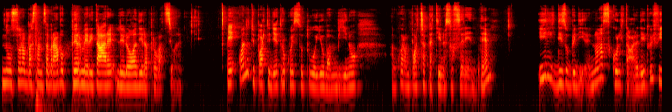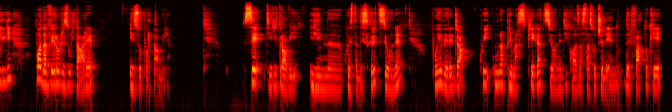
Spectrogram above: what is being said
non sono abbastanza bravo per meritare le lodi e l'approvazione. E quando ti porti dietro questo tuo io bambino, ancora un po' acciaccatino e sofferente, il disobbedire, non ascoltare dei tuoi figli può davvero risultare insopportabile. Se ti ritrovi in questa descrizione, puoi avere già qui una prima spiegazione di cosa sta succedendo, del fatto che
